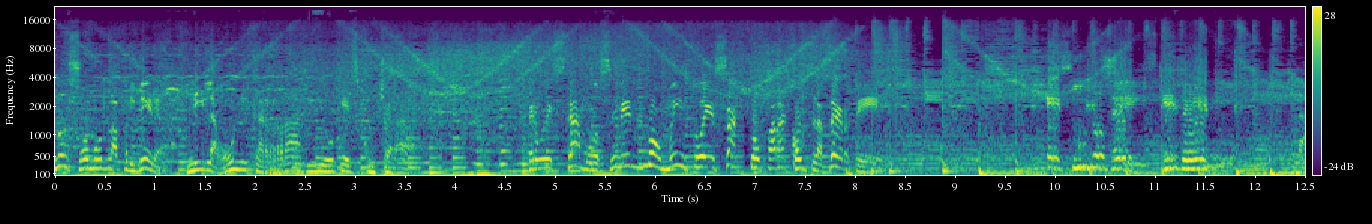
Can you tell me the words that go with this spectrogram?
No somos la primera ni la única radio que escucharás, pero estamos en el momento exacto para complacerte. Estudio 6 FM, la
